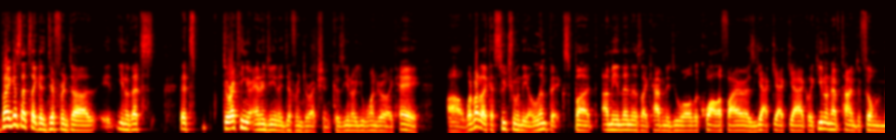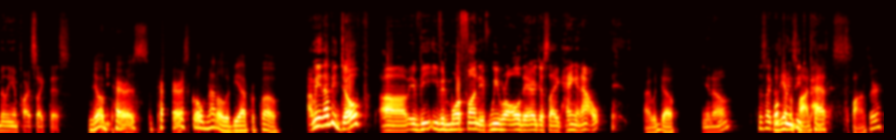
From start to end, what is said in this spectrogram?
but I guess that's like a different. Uh, you know, that's that's directing your energy in a different direction because you know you wonder like, hey. Uh, what about like a Suciu in the Olympics? But I mean, then there's like having to do all the qualifiers, yak, yak, yak. Like you don't have time to film a million parts like this. You know, Paris Paris gold medal would be apropos. I mean, that'd be dope. Um, it'd be even more fun if we were all there, just like hanging out. I would go. You know, just like Does what he have a brings you to podcast Paris? sponsor?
